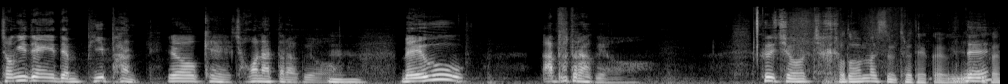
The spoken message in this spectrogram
정의당에 대한 비판 이렇게 적어놨더라고요. 음. 매우 아프더라고요. 그렇죠. 참. 저도 한 말씀 드려도 될까요? 네. 그러니까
